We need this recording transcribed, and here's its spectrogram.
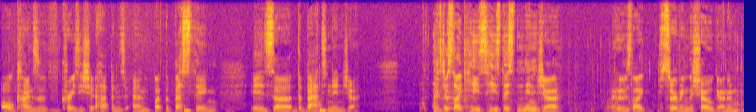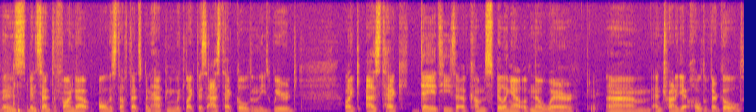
all kinds of crazy shit happens. And but the best thing is uh, the Bat Ninja. It's just like he's he's this ninja who's like serving the shogun and, and has been sent to find out all the stuff that's been happening with like this Aztec gold and these weird like Aztec deities that have come spilling out of nowhere Okay. um, and trying to get hold of their gold.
